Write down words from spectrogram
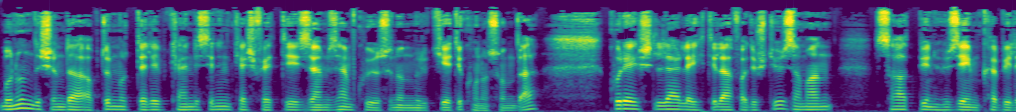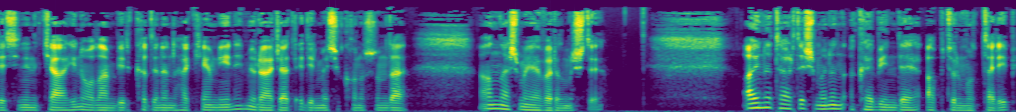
Bunun dışında Abdülmuttalip kendisinin keşfettiği Zemzem kuyusunun mülkiyeti konusunda Kureyşlilerle ihtilafa düştüğü zaman Sa'd bin Hüzeym kabilesinin kahini olan bir kadının hakemliğine müracaat edilmesi konusunda anlaşmaya varılmıştı. Aynı tartışmanın akabinde Abdülmuttalip,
